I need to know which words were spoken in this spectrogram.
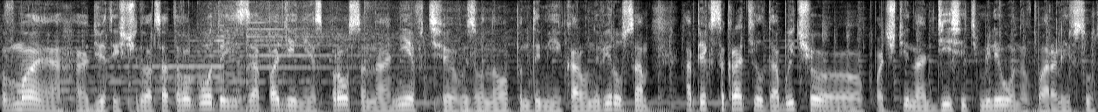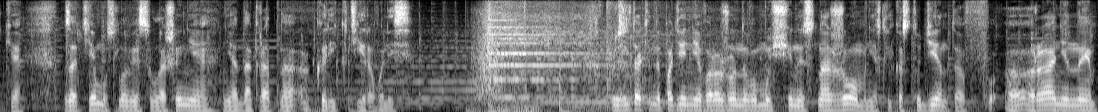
В мае 2020 э, года из-за падения спроса на нефть, вызванного пандемией коронавируса, ОПЕК сократил добычу э, почти на 10 миллионов баррелей в сутки. Затем условия соглашения неоднократно корректировались. В результате нападения вооруженного мужчины с ножом несколько студентов э, ранены.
